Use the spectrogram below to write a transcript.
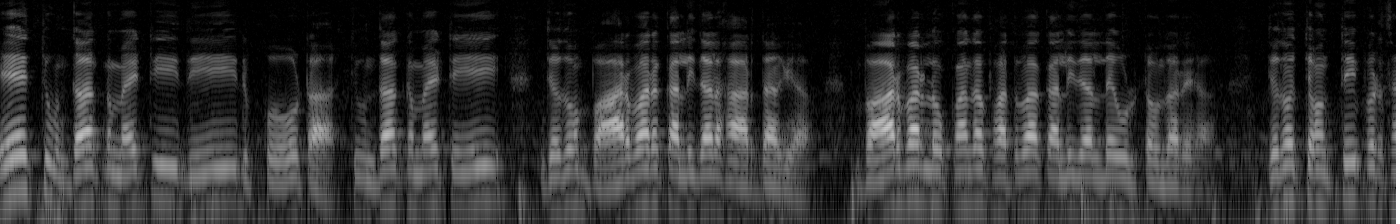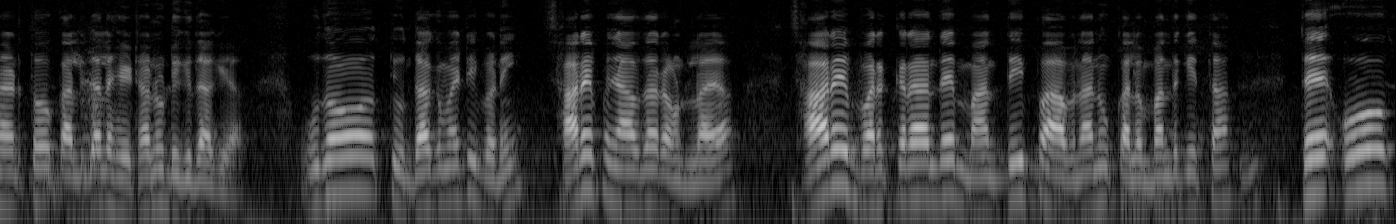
ਇਹ ਝੁੰਦਾ ਕਮੇਟੀ ਦੀ ਰਿਪੋਰਟ ਆ। ਝੁੰਦਾ ਕਮੇਟੀ ਜਦੋਂ ਬਾਰ-ਬਾਰ ਅਕਾਲੀ ਦਲ ਹਾਰਦਾ ਗਿਆ ਬਾਰ-ਬਾਰ ਲੋਕਾਂ ਦਾ ਫਤਵਾ ਅਕਾਲੀ ਦਲ ਦੇ ਉਲਟ ਆਉਂਦਾ ਰਿਹਾ। ਜਦੋਂ 34% ਤੋਂ ਅਕਾਲੀ ਦਲ ਹੇਠਾਂ ਨੂੰ ਡਿੱਗਦਾ ਗਿਆ ਉਦੋਂ ਝੁੰਦਾ ਕਮੇਟੀ ਬਣੀ ਸਾਰੇ ਪੰਜਾਬ ਦਾ ਰਾਉਂਡ ਲਾਇਆ। ਸਾਰੇ ਵਰਕਰਾਂ ਦੇ ਮਨ ਦੀ ਭਾਵਨਾ ਨੂੰ ਕਲਮਬੰਦ ਕੀਤਾ ਤੇ ਉਹ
